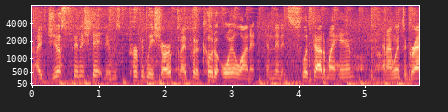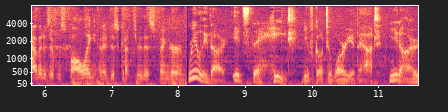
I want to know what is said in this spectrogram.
I just finished it and it was perfectly sharp and I put a coat of oil on it and then it slipped out of my hand and I went to grab it as it was falling and it just cut through this finger. Really though, it's the heat you've got to worry about. You know,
